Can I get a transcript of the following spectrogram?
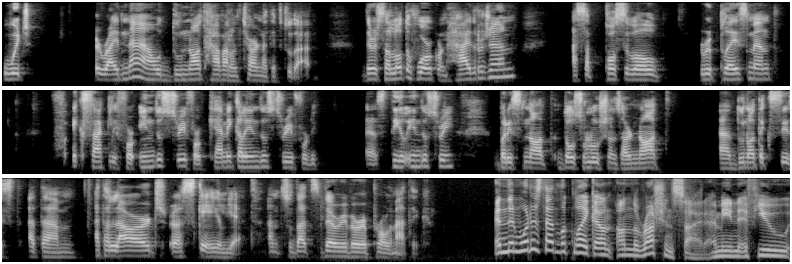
which right now do not have an alternative to that. There's a lot of work on hydrogen as a possible replacement f- exactly for industry, for chemical industry, for the uh, steel industry, but it's not. Those solutions are not uh, do not exist at um, at a large uh, scale yet, and so that's very very problematic. And then what does that look like on, on the Russian side? I mean, if you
